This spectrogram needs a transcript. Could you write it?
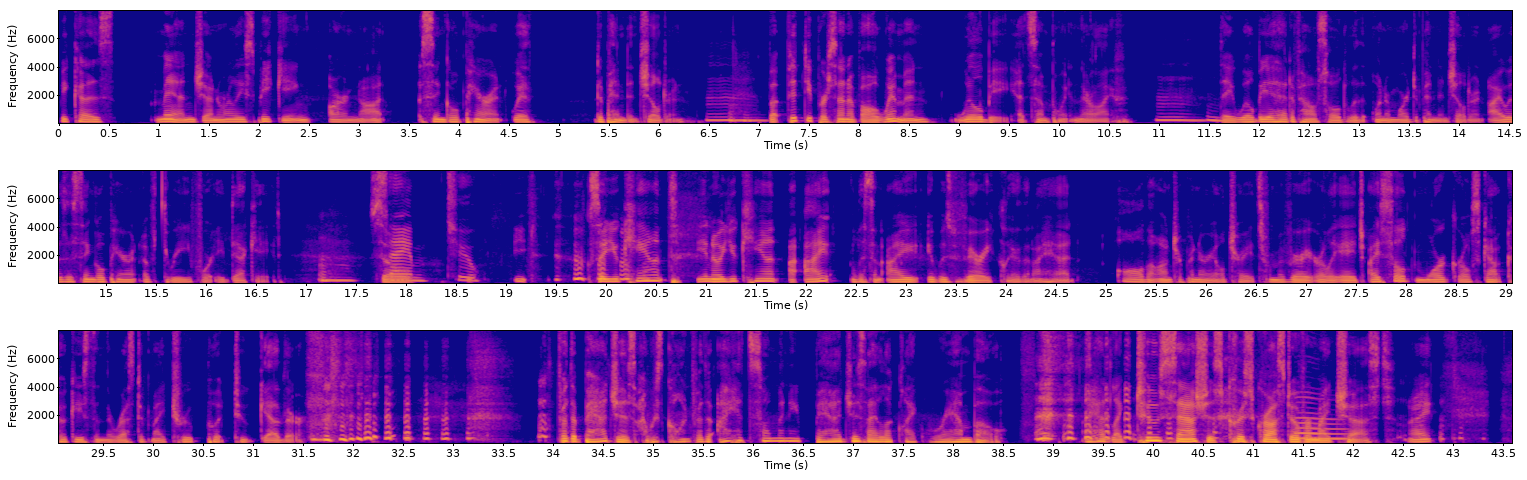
because men, generally speaking, are not a single parent with dependent children. Mhm. But 50% of all women will be at some point in their life. Mm. They will be a head of household with one or more dependent children. I was a single parent of three for a decade. Mhm. So Same, too. so you can't you know you can't I, I listen i it was very clear that i had all the entrepreneurial traits from a very early age i sold more girl scout cookies than the rest of my troop put together for the badges i was going for the i had so many badges i looked like rambo i had like two sashes crisscrossed over my chest right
